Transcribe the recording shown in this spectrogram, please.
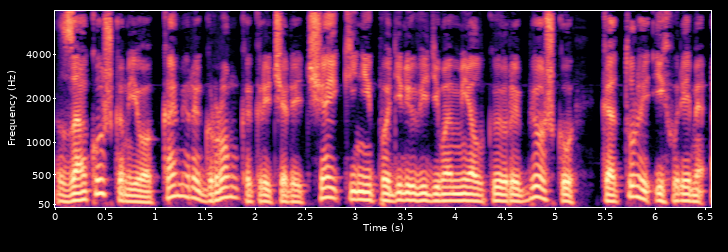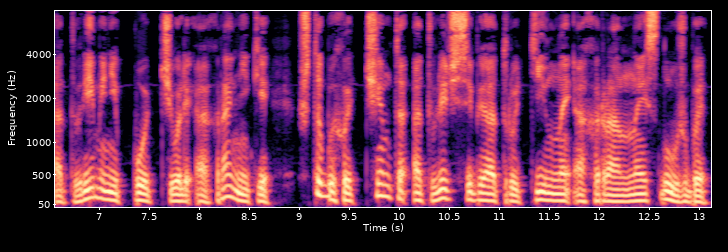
За окошком его камеры громко кричали чайки, не поделив, видимо, мелкую рыбешку, которой их время от времени подчивали охранники, чтобы хоть чем-то отвлечь себя от рутинной охранной службы.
